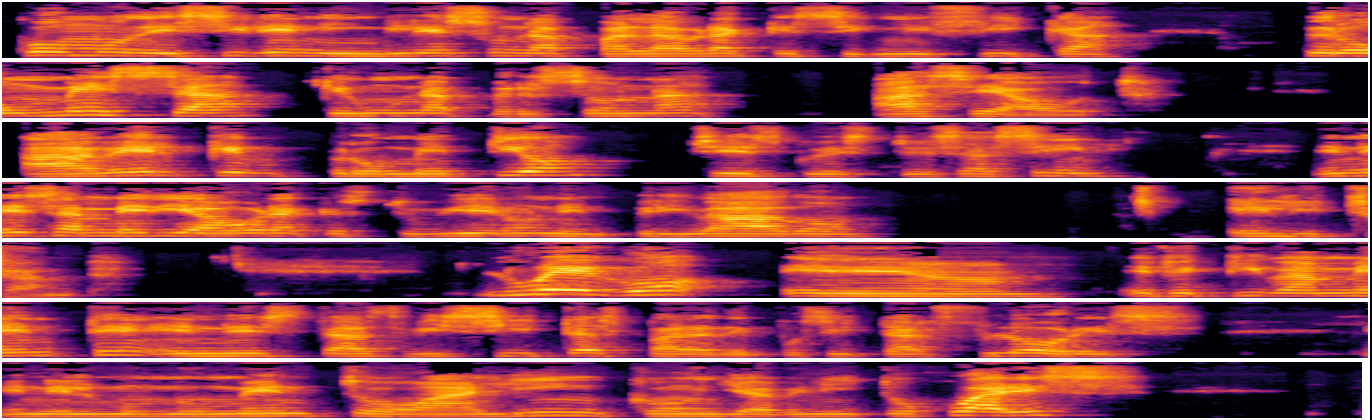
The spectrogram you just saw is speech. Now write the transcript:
cómo decir en inglés una palabra que significa promesa que una persona hace a otra. A ver qué prometió, si esto es así, en esa media hora que estuvieron en privado él y Trump. Luego, eh, efectivamente, en estas visitas para depositar flores en el monumento a Lincoln y a Benito Juárez,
